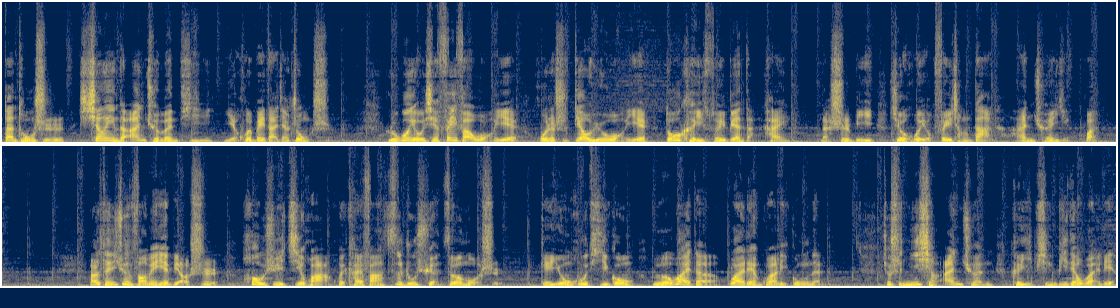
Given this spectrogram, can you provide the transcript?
但同时，相应的安全问题也会被大家重视。如果有些非法网页或者是钓鱼网页都可以随便打开，那势必就会有非常大的安全隐患。而腾讯方面也表示，后续计划会开发自主选择模式，给用户提供额外的外链管理功能。就是你想安全，可以屏蔽掉外链；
